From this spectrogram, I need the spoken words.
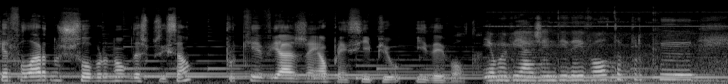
Quer falar-nos sobre o nome da exposição? Porque a viagem ao princípio, ida e volta? É uma viagem de ida e volta porque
